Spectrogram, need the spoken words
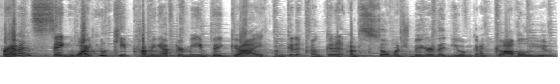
For heaven's sake, why do you keep coming after me, big guy? I'm gonna, I'm gonna, I'm so much bigger than you. I'm gonna gobble you.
